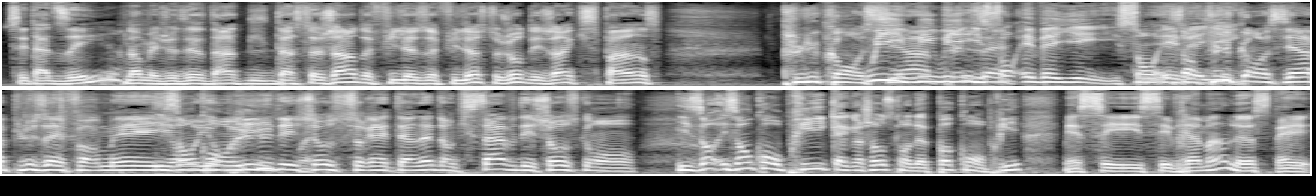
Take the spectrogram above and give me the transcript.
C'est-à-dire... Non, mais je veux dire, dans, dans ce genre de philosophie-là, c'est toujours des gens qui se pensent plus conscients. Oui, oui, oui, ils in- sont éveillés, ils sont ils éveillés. sont plus conscients, plus informés. Ils, Ils ont, ont ils ont lu des ouais. choses sur Internet, donc ils savent des choses qu'on... Ils ont ils ont compris quelque chose qu'on n'a pas compris, mais c'est c'est vraiment là, c'était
